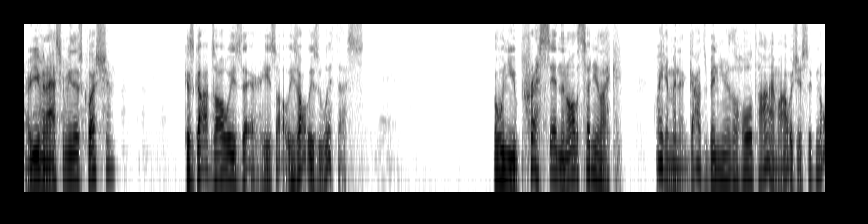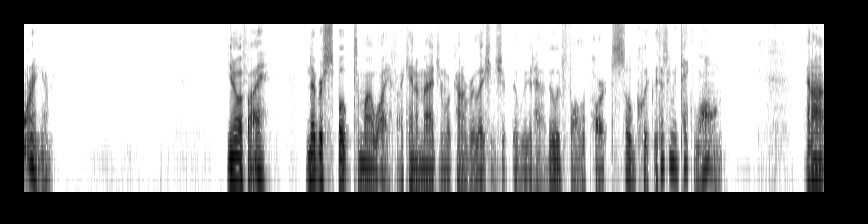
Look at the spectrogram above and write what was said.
are you even asking me this question? Because God's always there. He's always, he's always with us. But when you press in, then all of a sudden you're like, wait a minute, God's been here the whole time. I was just ignoring him. You know, if I never spoke to my wife, I can't imagine what kind of relationship that we would have. It would fall apart so quickly. It doesn't even take long. And I,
